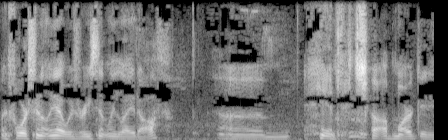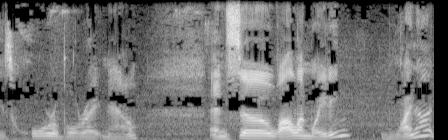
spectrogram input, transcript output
unfortunately, I was recently laid off um, and the job market is horrible right now. And so while I'm waiting, why not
